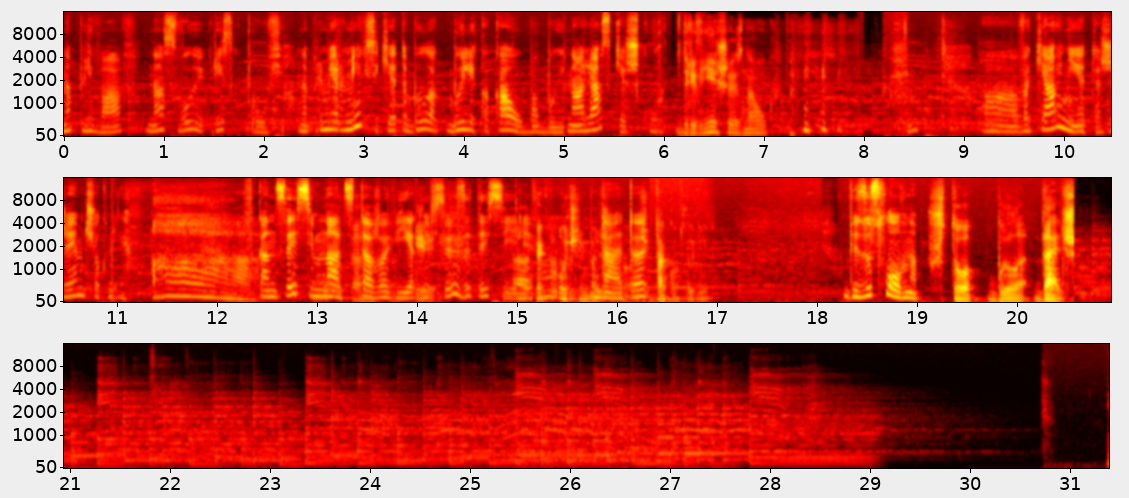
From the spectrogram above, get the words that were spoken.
наплевав на свой риск профи. Например, в Мексике это было, были какао-бобы, на Аляске шкур. Древнейшая из наук. А в океане это жемчуг А, в конце 17 оно что. века. И все из этой а, серии. Как А, очень большой Да, это Так вот выглядит. безусловно. Что было дальше?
